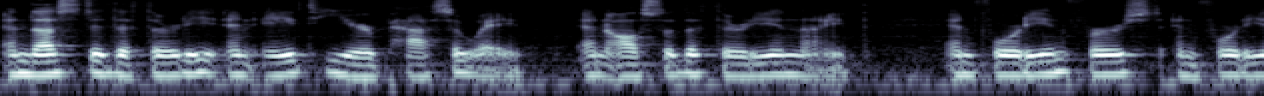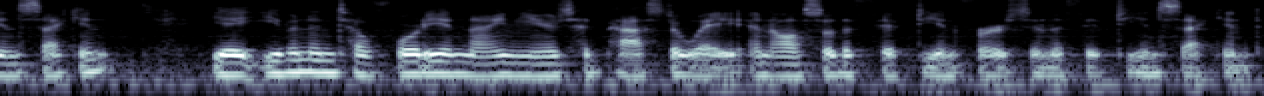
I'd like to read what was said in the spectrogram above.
And thus did the thirty and eighth year pass away, and also the thirty and ninth, and forty and first, and forty and second, yea, even until forty and nine years had passed away, and also the fifty and first, and the fifty and second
